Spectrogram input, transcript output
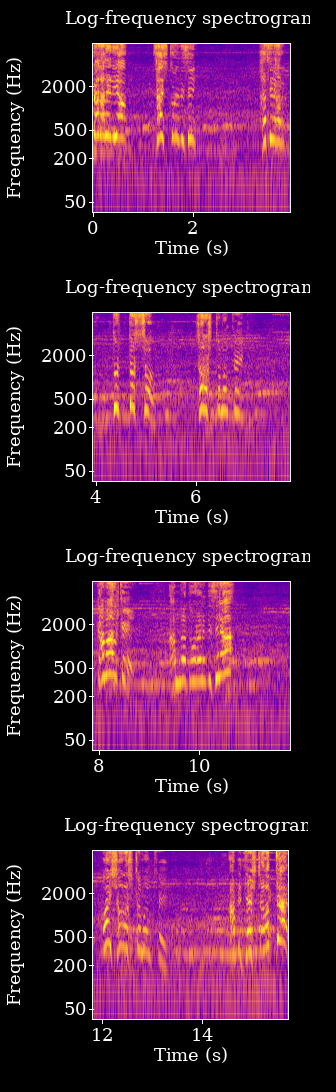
পেদালি দিয়া সাইজ করে দিছি। হাসিনার দুর্দর্শ স্বরাষ্ট্রমন্ত্রী কামালকে আমরা দৌড়ানে দিছি না। ওই স্বরাষ্ট্রমন্ত্রী, আপনি দেশ চালাচ্ছেন?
